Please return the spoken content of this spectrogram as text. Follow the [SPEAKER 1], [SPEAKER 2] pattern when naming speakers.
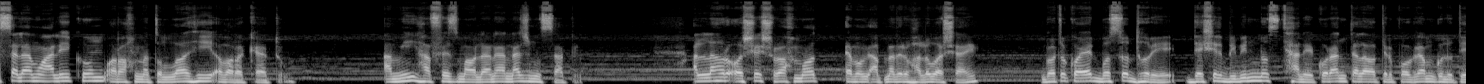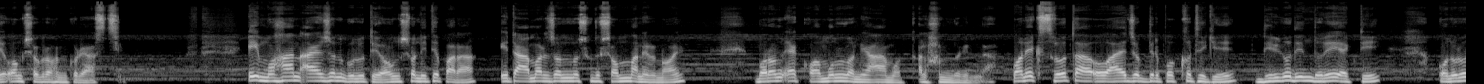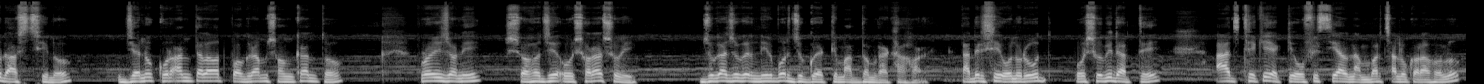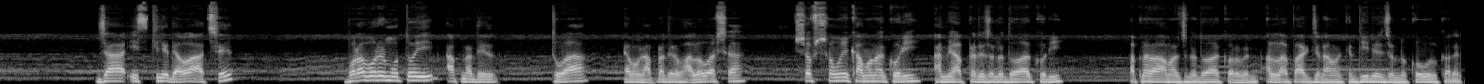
[SPEAKER 1] আসসালামু আলাইকুম রহমতুল্লাহি আবরাকাত আমি হাফেজ মাওলানা নাজমুস সাকিব। আল্লাহর অশেষ রহমত এবং আপনাদের ভালোবাসায় গত কয়েক বছর ধরে দেশের বিভিন্ন স্থানে কোরআন তেলাওয়াতের প্রোগ্রামগুলোতে অংশগ্রহণ করে আসছি। এই মহান আয়োজনগুলোতে অংশ নিতে পারা এটা আমার জন্য শুধু সম্মানের নয়, বরং এক অমূল্য নিয়ামত, আলহামদুলিল্লাহ। অনেক শ্রোতা ও আয়োজকদের পক্ষ থেকে দীর্ঘদিন ধরে একটি অনুরোধ আসছিল যেন কোরআন তেলাওয়াত প্রোগ্রাম সংক্রান্ত প্রয়োজনে সহজে ও সরাসরি যোগাযোগের নির্ভরযোগ্য একটি মাধ্যম রাখা হয়। তাদের সেই অনুরোধ ও সুবিধার্থে আজ থেকে একটি অফিসিয়াল নাম্বার চালু করা হলো, যা স্ক্রিনে দেওয়া আছে। বরাবরের মতোই আপনাদের দোয়া এবং আপনাদের ভালোবাসা। সবসময় কামনা করি, আমি আপনাদের জন্য দোয়া করি। আপনারা আমার জন্য দোয়া করবেন। আল্লাহ পাক যেন আমাকে দিনের জন্য কবুল করেন।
